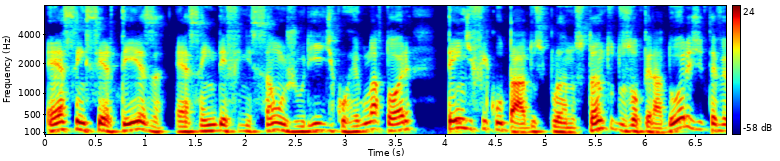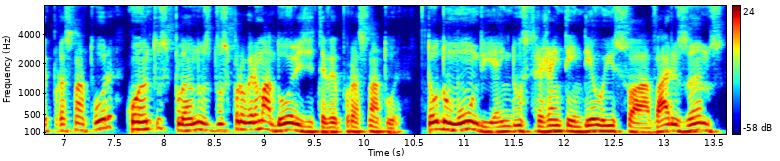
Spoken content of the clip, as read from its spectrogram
essa incerteza, essa indefinição jurídico-regulatória tem dificultado os planos tanto dos operadores de TV por assinatura quanto os planos dos programadores de TV por assinatura. Todo mundo, e a indústria já entendeu isso há vários anos,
